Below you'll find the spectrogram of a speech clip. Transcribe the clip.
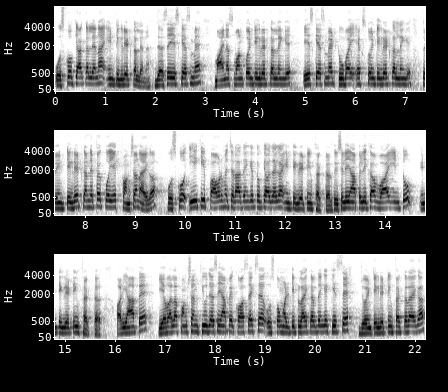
उसको क्या कर लेना है? इंटीग्रेट कर लेना है। जैसे इस केस में माइनस वन को इंटीग्रेट कर लेंगे, इस केस में टू बाई एक्स को इंटीग्रेट कर लेंगे। तो इंटीग्रेट करने पर कोई एक फ़ंक्शन आएगा, उसको ई e की पावर में चला देंगे तो क्या हो जाएगा? इंटीग्रेटिंग फैक्टर तो इसलिए यहाँ पे लिखा वाई इंटू इंटीग्रेटिंग फैक्टर और यहाँ पे ये वाला फ़ंक्शन क्यू जैसे यहाँ पे कॉस एक्स है, उसको मल्टीप्लाई कर देंगे किससे? जो इंटीग्रेटिंग फैक्टर आएगा।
